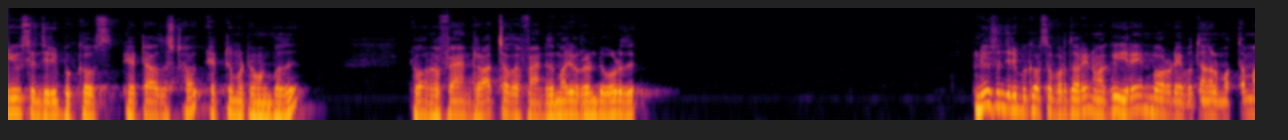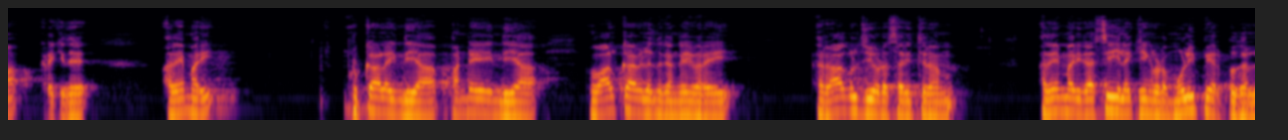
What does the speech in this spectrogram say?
நியூ செஞ்சுரி புக் ஹவுஸ் எட்டாவது ஸ்டால் எட்டு மற்றும் ஒன்பது. ஒரு ஃபேன் ராட்சத ஃபேன் இது மாதிரி ஒரு ரெண்டு ஓடுது. நியூ செஞ்சுரி புக் ஹவுஸை பொறுத்தவரை நமக்கு இறையன்பவருடைய புத்தகங்கள் மொத்தமாக கிடைக்குது. அதே மாதிரி முற்கால இந்தியா பண்டைய இந்தியா வால்காவிலிருந்து கங்கை வரை ராகுல்ஜியோட சரித்திரம் அதே மாதிரி ரஷ்ய இலக்கியங்களோட மொழிபெயர்ப்புகள்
